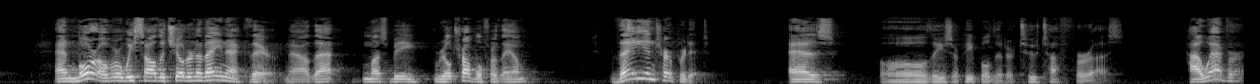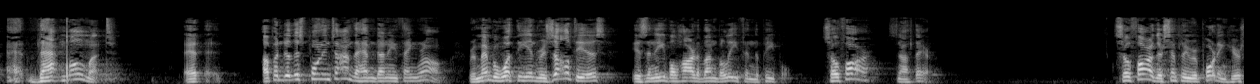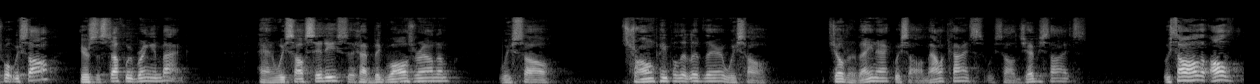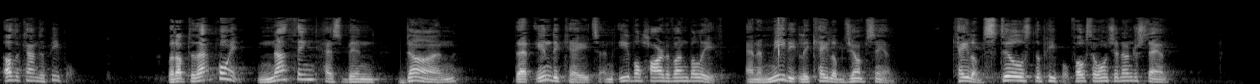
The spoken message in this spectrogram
And moreover, we saw the children of Anak there. Now that must be real trouble for them. They interpret it as, oh, these are people that are too tough for us. However, at that moment, at, up until this point in time, they haven't done anything wrong. Remember what the end result is, is an evil heart of unbelief in the people. So far, it's not there. So far, they're simply reporting, here's what we saw, here's the stuff we're bringing back. And we saw cities that had big walls around them. We saw strong people that lived there. We saw the children of Anak. We saw Amalekites. We saw Jebusites. We saw all, all other kinds of people. But up to that point, nothing has been done that indicates an evil heart of unbelief. And immediately Caleb jumps in. Caleb stills the people. Folks, I want you to understand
